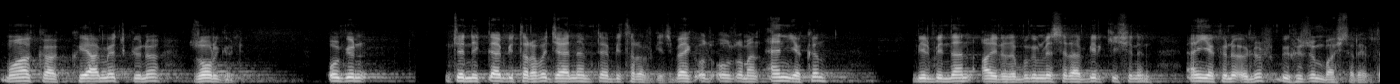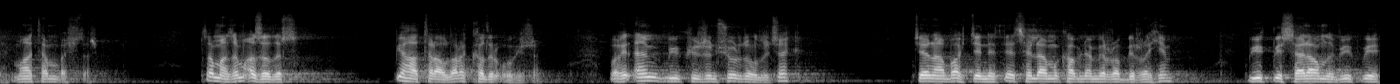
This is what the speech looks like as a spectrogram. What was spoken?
muhakkak kıyamet günü zor gün. O gün cennetler bir tarafa, cehennemler bir tarafa geçecek. Belki o, o zaman en yakın birbirinden ayrılır. Bugün mesela bir kişinin en yakını ölür, bir hüzün başlar evde, matem başlar. Zaman zaman azalır. Bir hatıra olarak kalır o hüzün. Bakın en büyük hüzün şurada olacak. Cenab-ı Hak cennette selamı kavlen min Rabbir Rahim. Büyük bir selamla, büyük bir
